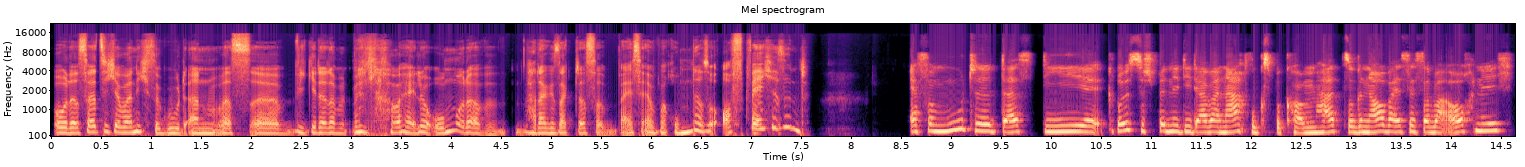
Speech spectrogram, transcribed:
Oh, das hört sich aber nicht so gut an. Was, äh, wie geht er damit mittlerweile um? Oder hat er gesagt, dass weiß er, warum da so oft welche sind? Er vermutet, dass die größte Spinne, die da war, Nachwuchs bekommen hat. So genau weiß er es aber auch nicht.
